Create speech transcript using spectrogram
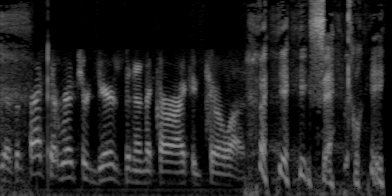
Yeah, the fact that Richard Gere's been in the car, I could care less. exactly.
